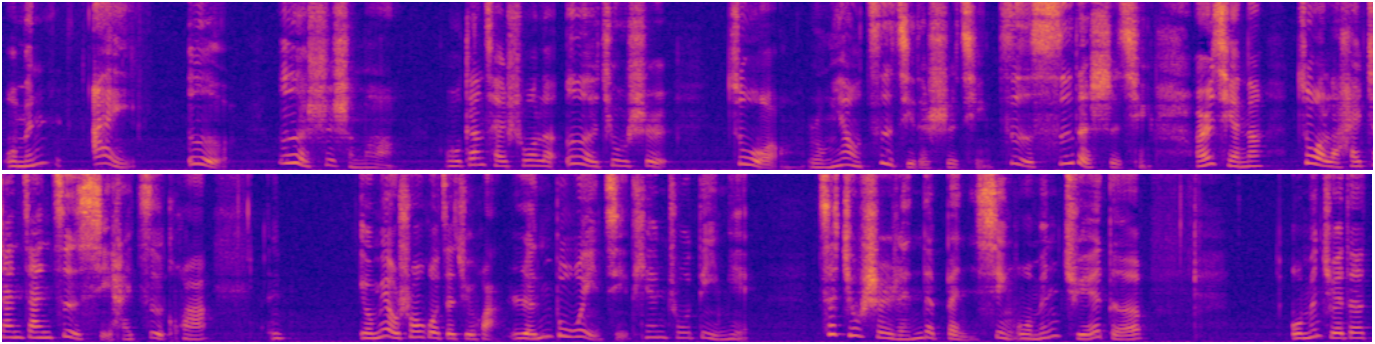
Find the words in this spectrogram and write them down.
我们爱恶，恶是什么？我刚才说了，恶就是做荣耀自己的事情、自私的事情，而且呢，做了还沾沾自喜，还自夸。嗯，有没有说过这句话？“人不为己，天诛地灭。”这就是人的本性。我们觉得。我们觉得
